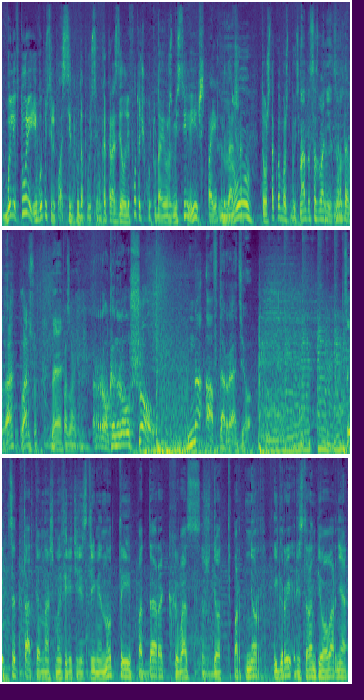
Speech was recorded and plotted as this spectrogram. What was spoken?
были в туре и выпустили пластинку, допустим. Как раз сделали фоточку, туда ее разместили и поехали Ну, дальше. Тоже такое может быть. Надо созвониться. Надо, а? Ларсу? Да. Позвоним. Рок-н-ролл-шоу на Авторадио. Цит- Цитаты в нашем эфире через три минуты. Подарок вас ждет. Партнер игры ресторан-пивоварня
